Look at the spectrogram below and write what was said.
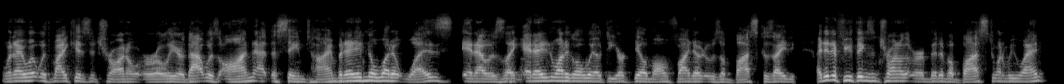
when I went with my kids to Toronto earlier, that was on at the same time, but I didn't know what it was. And I was like, and I didn't want to go away out to Yorkdale Mall and find out it was a bust because I I did a few things in Toronto that were a bit of a bust when we went.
